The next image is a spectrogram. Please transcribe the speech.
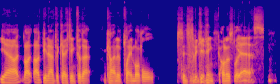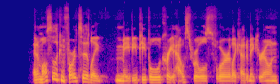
Yeah, I, I- I've been advocating for that kind of play model since the beginning, honestly. yes and i'm also looking forward to like maybe people will create house rules for like how to make your own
